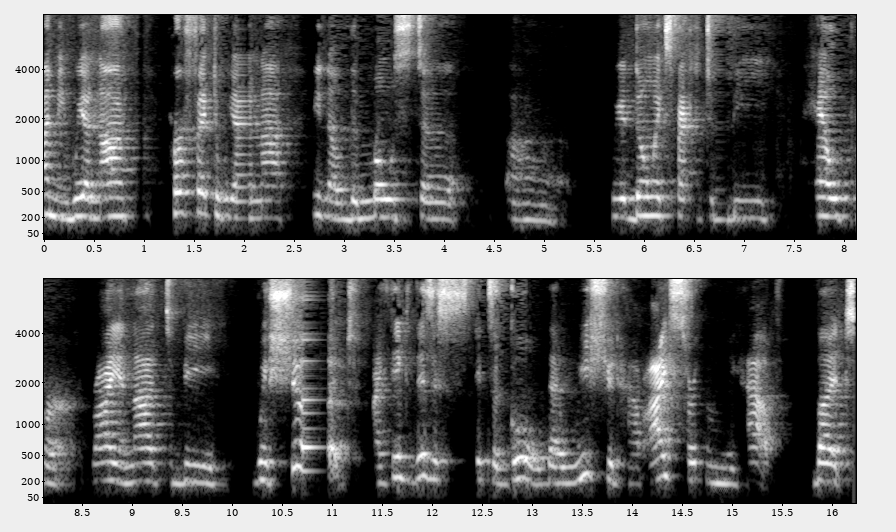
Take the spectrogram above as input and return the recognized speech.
i mean we are not perfect we are not you know the most uh, uh, we don't expect to be helper, right? And not to be we should. I think this is it's a goal that we should have. I certainly have. But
